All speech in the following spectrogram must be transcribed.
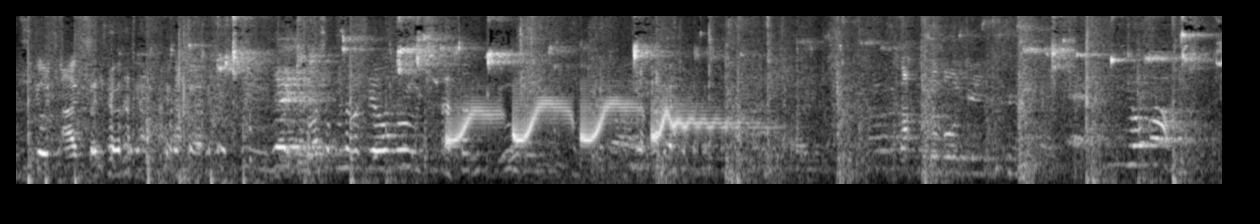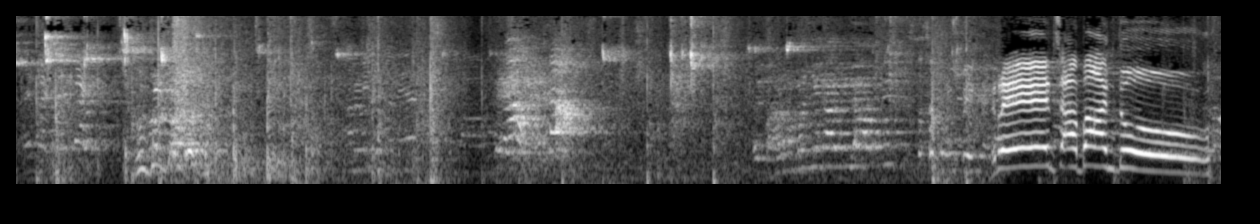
dito, si Coach Anson. acabando!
